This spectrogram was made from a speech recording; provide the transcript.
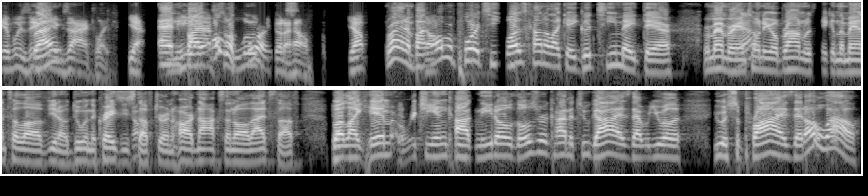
it was right? exactly. Yeah, and, and he by absolutely could have helped. Yep. Right, and by Yep. all reports, he was kind of like a good teammate there. Remember, Yeah. Antonio Brown was taking the mantle of, you know, doing the crazy stuff during Hard Knocks and all that stuff. But like him, Richie Incognito, those were kind of two guys that you were you were surprised that oh wow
